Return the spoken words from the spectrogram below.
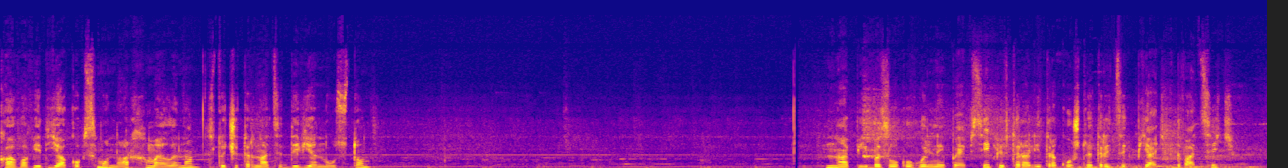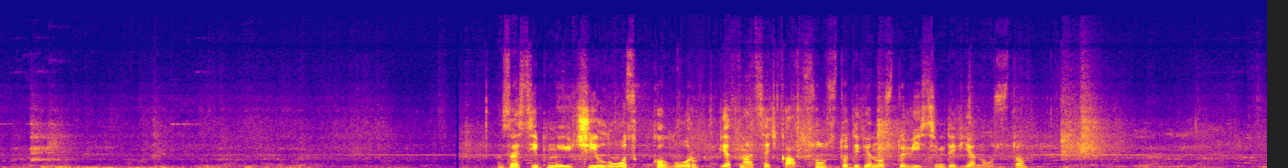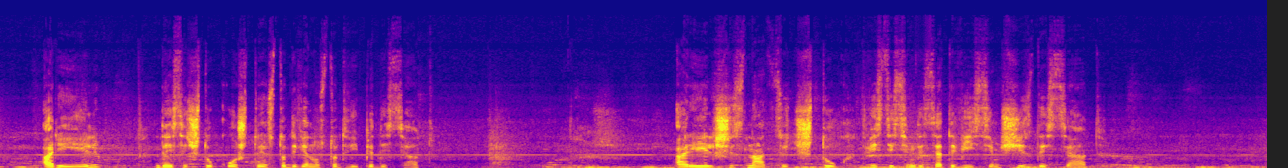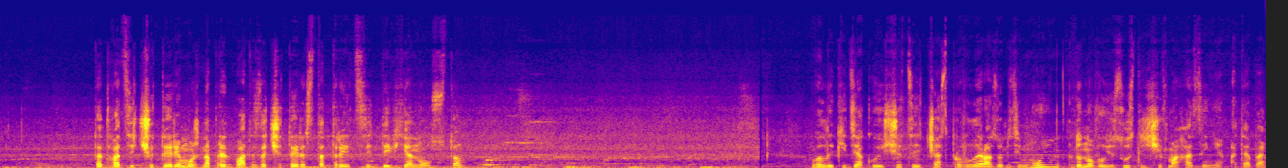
Кава від Якобс Монарх мелена 114,90. Напій безалкогольний пепсі 1,5 літра коштує 35,20. Засіб лоск колор 15 капсул 198,90. Аріель 10 штук коштує 192,50. Аріель 16 штук 278,60. Та 24 можна придбати за 430,90. Велике дякую, що цей час провели разом зі мною. До нової зустрічі в магазині АТБ.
